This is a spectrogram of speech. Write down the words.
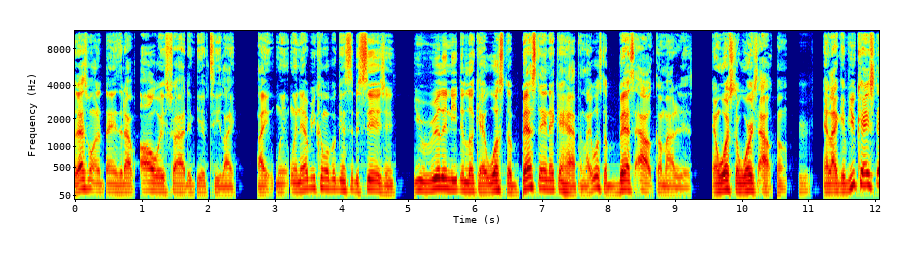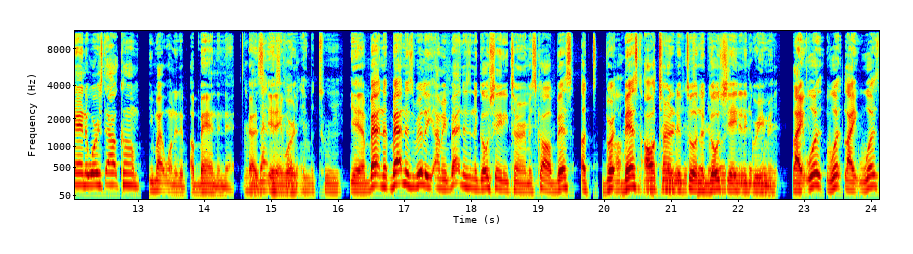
So that's one of the things that I've always tried to give T. Like, like when, whenever you come up against a decision, you really need to look at what's the best thing that can happen. Like, what's the best outcome out of this, and what's the worst outcome. Mhm. And like, if you can't stand the worst outcome, you might want to abandon that because it ain't worth it. in between. Yeah, BATNA, BATNA is really. I mean, BATNA is a negotiating term. It's called best uh, best alternative to a negotiated agreement. Like what? What? Like what?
